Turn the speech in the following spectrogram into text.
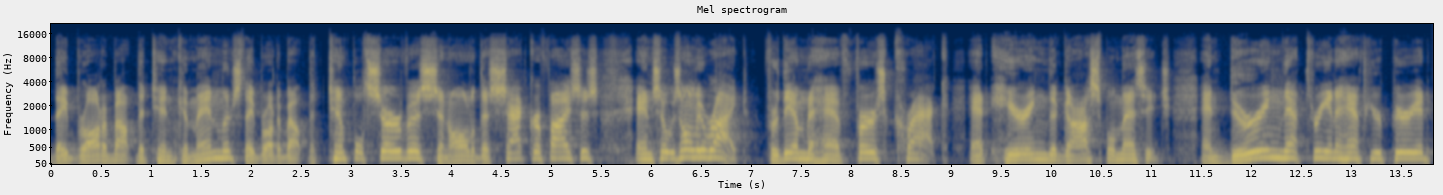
They brought about the Ten Commandments. They brought about the temple service and all of the sacrifices. And so it was only right for them to have first crack at hearing the gospel message. And during that three and a half year period,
